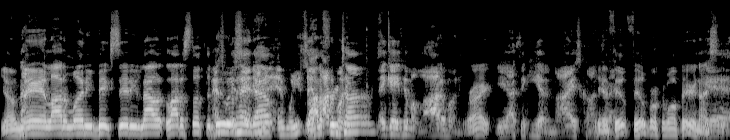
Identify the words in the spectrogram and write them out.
Young Nah. man, a lot of money, big city, lot, lot of stuff to That's do and said. hang I out. mean, and when you a say lot, a lot of free money, time. they gave him a lot of money. Right. Yeah, I think he had a nice Yeah, contract. Phil, Phil broke him off very nicely. Yeah,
